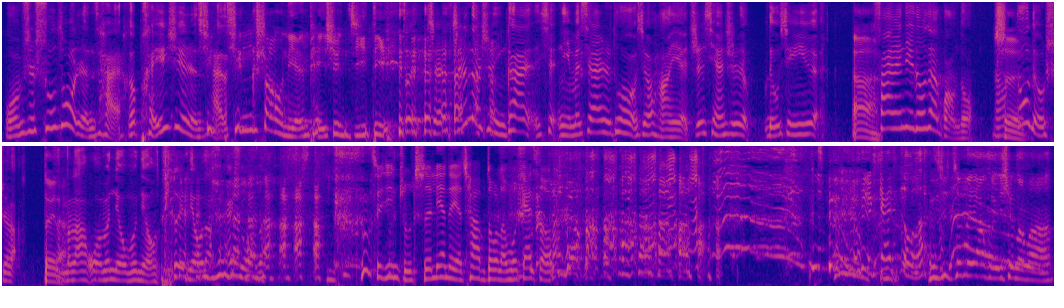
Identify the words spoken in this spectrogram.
我们是输送人才和培训人才的青少年培训基地。对，真真的是，你看，现你们现在是脱口秀行业，之前是流行音乐啊，发源地都在广东，然后都流失了。对，怎么了？我们牛不牛？最牛的还是我们。最近主持练的也差不多了，我该走了。该走了。你是真的要回去了吗？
